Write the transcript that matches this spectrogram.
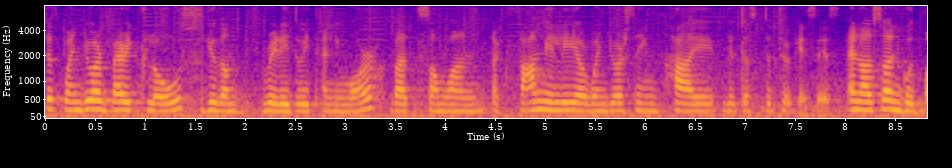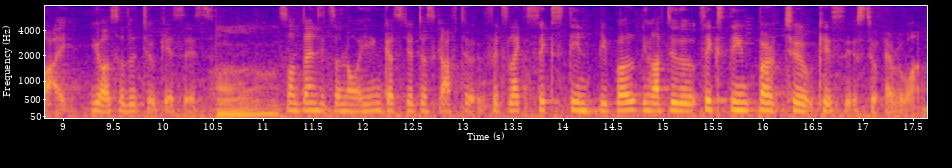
Just when you are very close, you don't really do it anymore. But someone like family or when you're saying hi, you just do two kisses. And also in goodbye, you also do two kisses. Uh. Sometimes it's annoying because you just have to, if it's like 16 people, you have to do 16 per two kisses to everyone.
